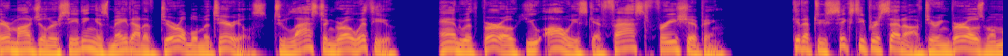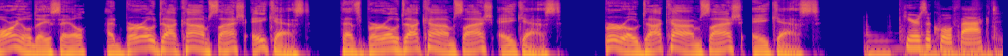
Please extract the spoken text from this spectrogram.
Their modular seating is made out of durable materials to last and grow with you. And with Burrow, you always get fast, free shipping. Get up to 60% off during Burrow's Memorial Day sale at burrow.com slash ACAST. That's burrow.com slash ACAST. burrow.com slash ACAST. Here's a cool fact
